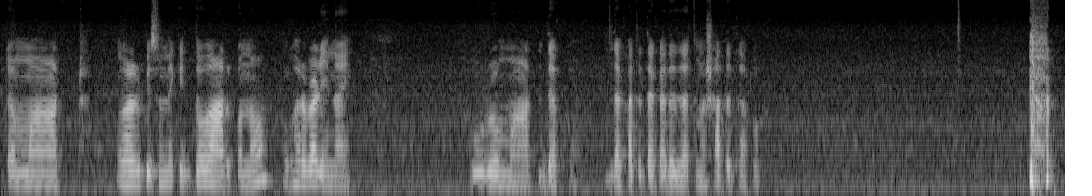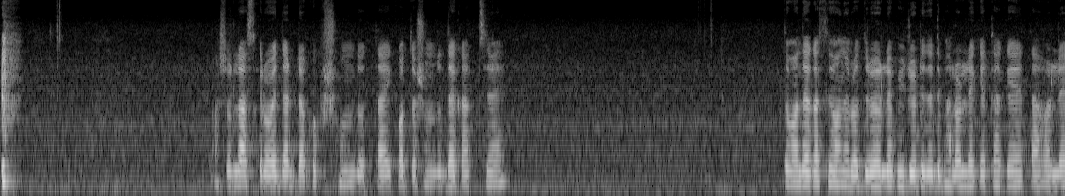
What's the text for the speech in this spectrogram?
এটা মাঠ। ঘরের পিছনে কিন্তু আর কোনো ঘর বাড়ি নাই। পুরো মাঠ দেখো, দেখাতে দেখাতে যা, তোমার সাথে থাকো। আসলে আজকের ওয়েদারটা খুব সুন্দর, তাই কত সুন্দর দেখাচ্ছে। তোমাদের কাছে অনুরোধ রইলে, ভিডিওটি যদি ভালো লেগে থাকে তাহলে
